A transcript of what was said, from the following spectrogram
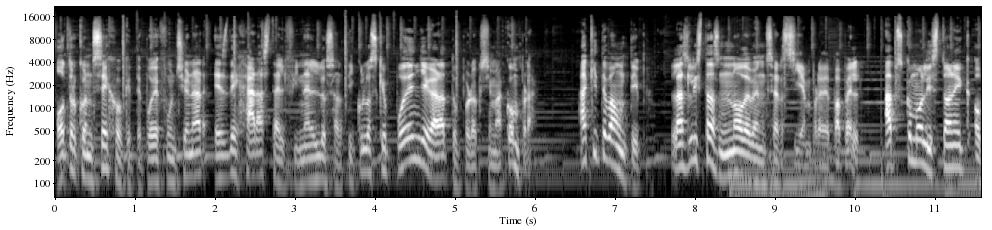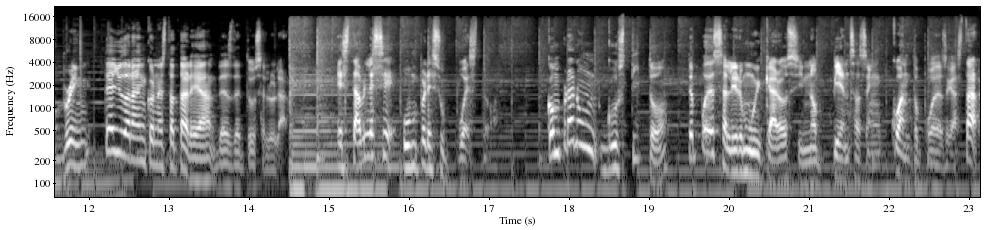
Otro consejo que te puede funcionar es dejar hasta el final los artículos que pueden llegar a tu próxima compra. Aquí te va un tip. Las listas no deben ser siempre de papel. Apps como Listonic o Bring te ayudarán con esta tarea desde tu celular. Establece un presupuesto. Comprar un gustito te puede salir muy caro si no piensas en cuánto puedes gastar.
